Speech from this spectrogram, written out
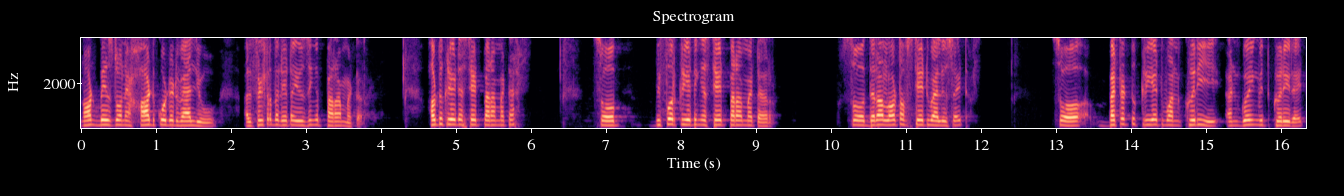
not based on a hard coded value. I'll filter the data using a parameter. How to create a state parameter? So before creating a state parameter so there are a lot of state values right? So better to create one query and going with query right?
